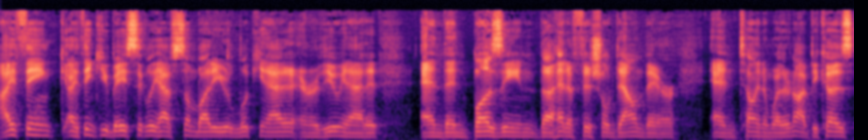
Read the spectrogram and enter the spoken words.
i think i think you basically have somebody looking at it and reviewing at it and then buzzing the head official down there and telling them whether or not because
